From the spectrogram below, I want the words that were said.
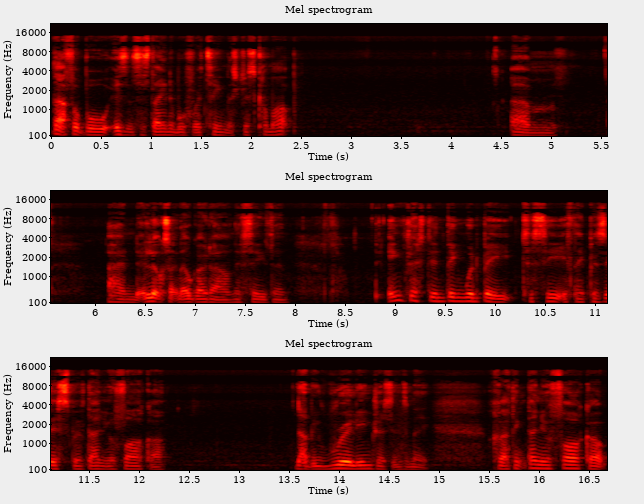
That football isn't sustainable for a team that's just come up. Um, and it looks like they'll go down this season. The interesting thing would be to see if they persist with Daniel Farke. That'd be really interesting to me because I think Daniel Farke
